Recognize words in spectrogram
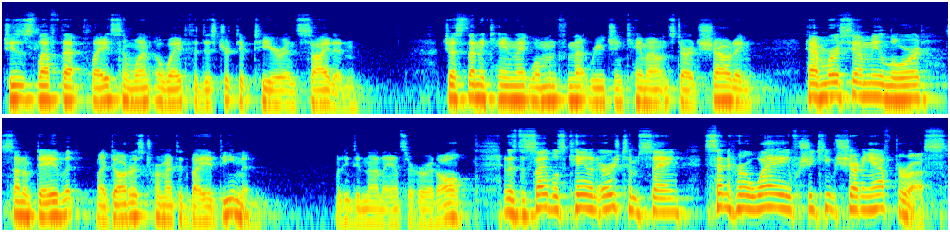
Jesus left that place and went away to the district of Tyre and Sidon. Just then, a Canaanite woman from that region came out and started shouting, Have mercy on me, Lord, son of David. My daughter is tormented by a demon. But he did not answer her at all. And his disciples came and urged him, saying, Send her away, for she keeps shouting after us.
